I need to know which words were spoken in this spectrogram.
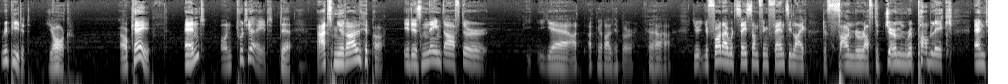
repeat it. Yorck. Okay. And on to tier 8. The Admiral Hipper. It is named after. Yeah, Ad- Admiral Hipper. you, you thought I would say something fancy like the founder of the German Republic and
